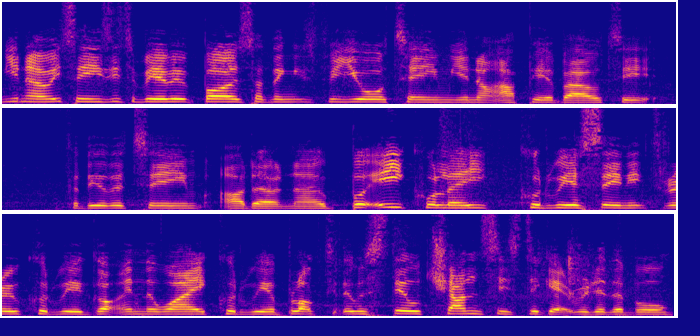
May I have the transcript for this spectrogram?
you know it's easy to be a bit biased. I think it's for your team. You're not happy about it. For the other team, I don't know. But equally, could we have seen it through? Could we have got in the way? Could we have blocked it? There were still chances to get rid of the ball.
